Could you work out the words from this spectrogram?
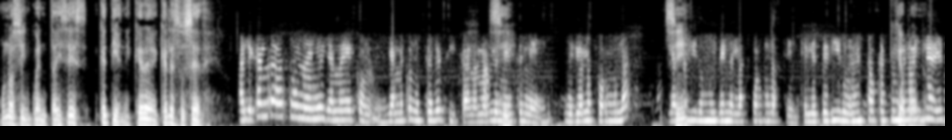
1,56. ¿Qué tiene? ¿Qué, ¿Qué, le sucede? Alejandra hace un año llamé con, llamé con ustedes y tan amablemente me, me, dio la fórmula. Y ha salido muy bien en las fórmulas que, le he pedido. En esta ocasión, bueno, ella es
